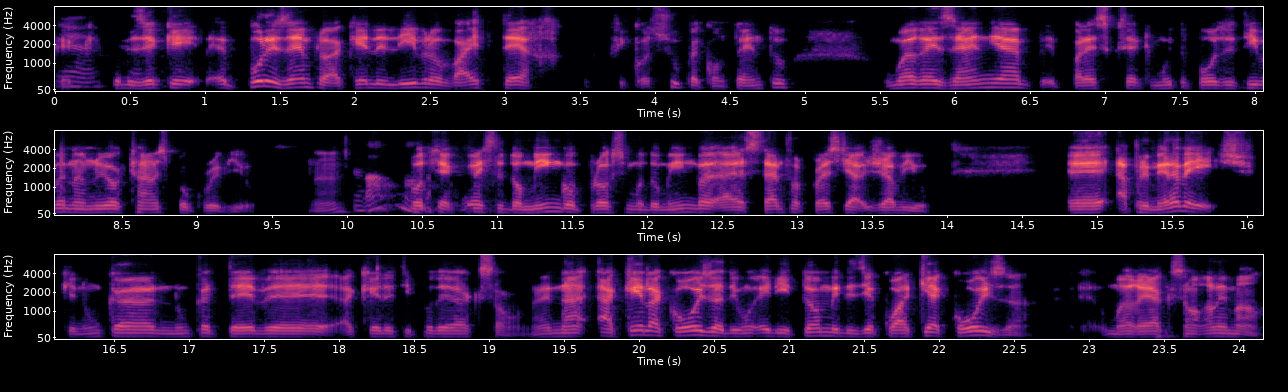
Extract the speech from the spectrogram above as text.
É. Quer dizer que, eh, por exemplo, aquele livro vai ter, ficou super contente, uma resenha, parece que é muito positiva na New York Times Book Review. Né? Ah. Pode ser que este domingo, próximo domingo, a Stanford Press já, já viu é a primeira vez que nunca nunca teve aquele tipo de reação né? Na, aquela coisa de um editor me dizer qualquer coisa uma reação alemã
